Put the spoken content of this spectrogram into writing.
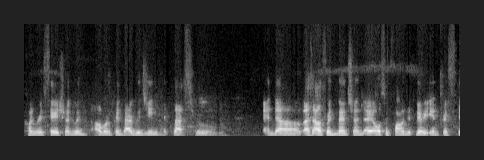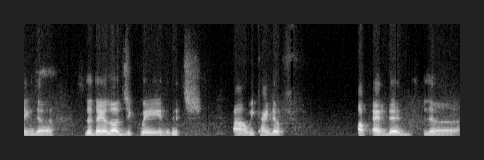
conversation with our pedagogy in the classroom. And uh, as Alfred mentioned, I also found it very interesting the the dialogic way in which uh, we kind of upended the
